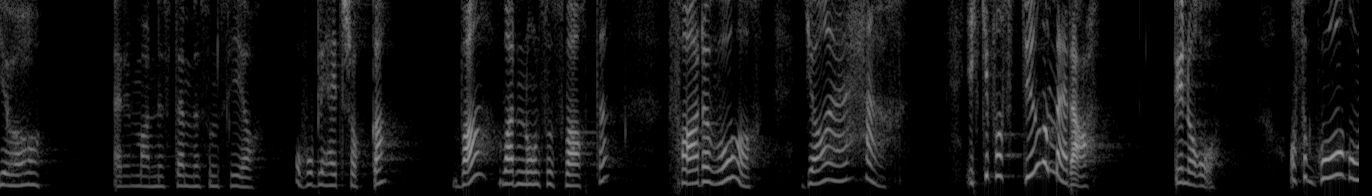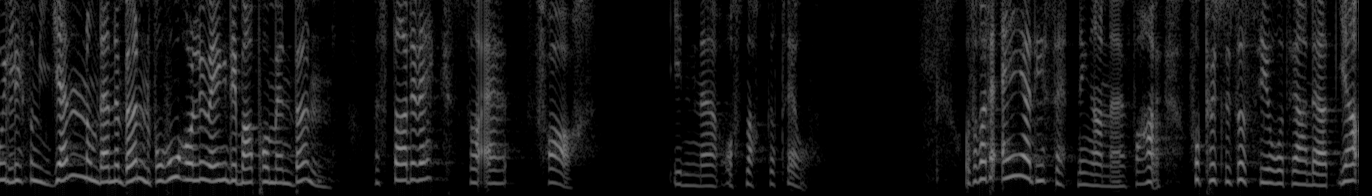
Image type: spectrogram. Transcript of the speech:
Ja, er det en mannestemme som sier. Og hun blir helt sjokka. Hva? Var det noen som svarte? Fader vår, ja, jeg er her. Ikke forstyrr meg, da, begynner hun. Og så går hun liksom gjennom denne bønnen, for hun holder jo egentlig bare på med en bønn. Men stadig vekk så er far inne og snakker til henne. Og så var det en av de setningene, for, han, for plutselig så sier hun til ham at ja,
